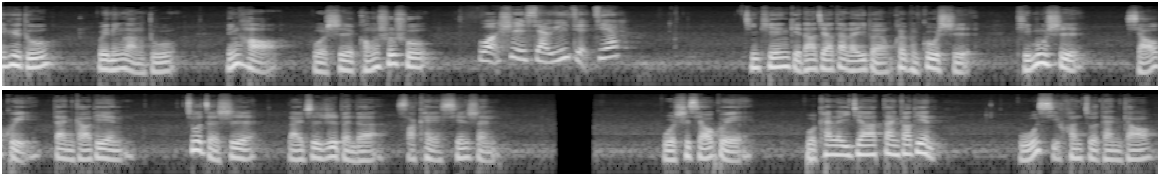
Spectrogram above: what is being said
阅读，为您朗读。您好，我是孔叔叔。我是小鱼姐姐。今天给大家带来一本绘本故事，题目是《小鬼蛋糕店》，作者是来自日本的 Sake 先生。我是小鬼，我开了一家蛋糕店。我喜欢做蛋糕，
